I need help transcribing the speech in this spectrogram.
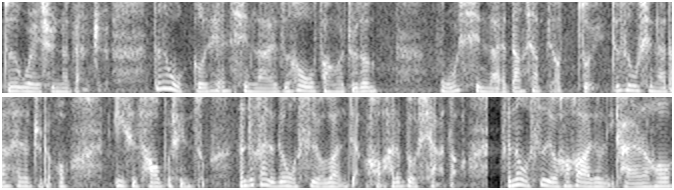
就是微醺的感觉。但是我隔天醒来之后，我反而觉得我醒来当下比较醉，就是我醒来当下就觉得哦，意识超不清楚，然后就开始跟我室友乱讲话，他就被我吓到。反正我室友他后来就离开，然后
